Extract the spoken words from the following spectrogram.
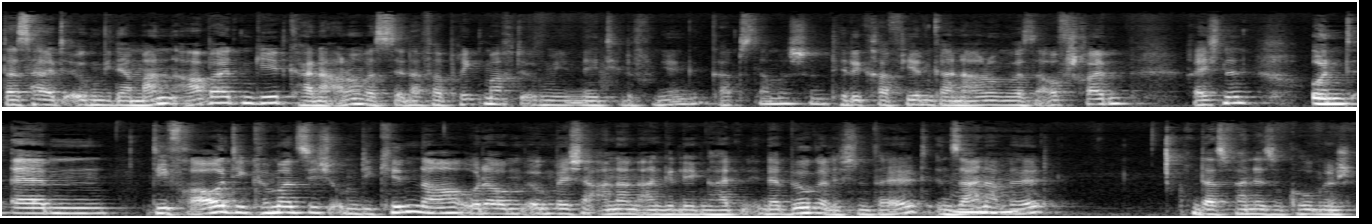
dass halt irgendwie der Mann arbeiten geht, keine Ahnung, was der in der Fabrik macht, irgendwie, nee, telefonieren gab es damals schon, telegrafieren, keine Ahnung, was aufschreiben, rechnen. Und ähm, die Frau, die kümmert sich um die Kinder oder um irgendwelche anderen Angelegenheiten in der bürgerlichen Welt, in seiner mhm. Welt. Und das fand er so komisch.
